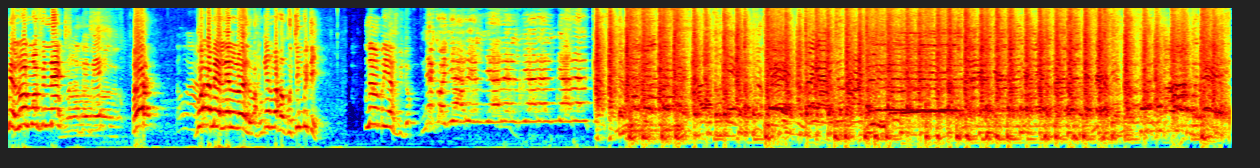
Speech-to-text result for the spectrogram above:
mais loolu moo fi ne. wala bébé ah. boo amee leen looy wax ngeen wax ko ci biti. na ambiance bi jóg. ne ko ñaareel ñaareel ñaareel ñaareel kas. ñaareel kas ala ko dee. sa yaay ju baax ji. ñaareel ñaareel ñaareel ñaareel kas.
